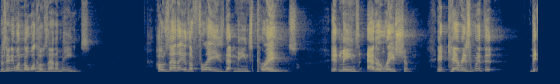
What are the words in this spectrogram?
Does anyone know what Hosanna means? Hosanna is a phrase that means praise, it means adoration, it carries with it the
